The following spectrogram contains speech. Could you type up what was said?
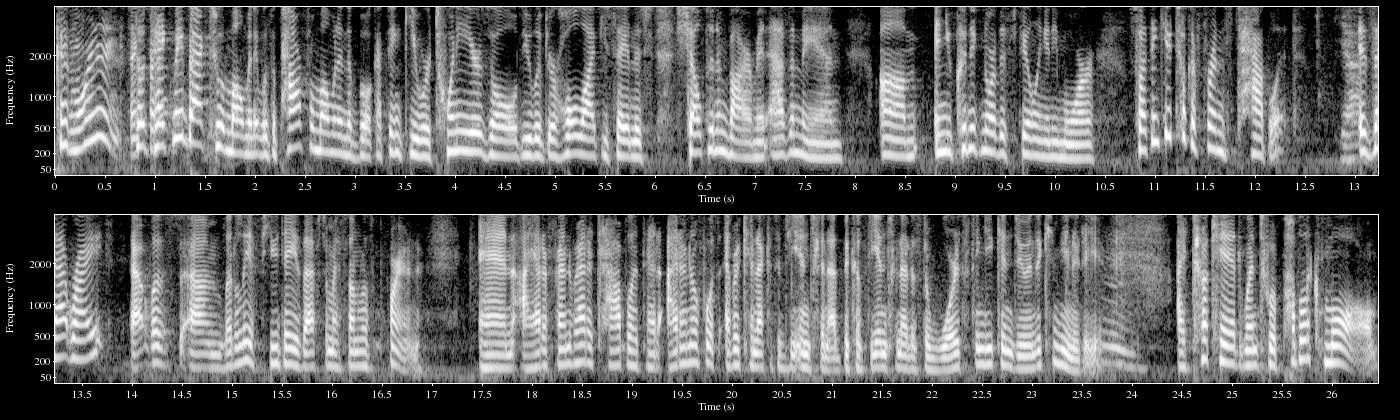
Good morning. Thanks so take me back to a moment. It was a powerful moment in the book. I think you were 20 years old. You lived your whole life, you say, in this sheltered environment as a man, um, and you couldn't ignore this feeling anymore. So I think you took a friend's tablet. Yeah. Is that right? That was um, literally a few days after my son was born. And I had a friend who had a tablet that I don't know if it was ever connected to the internet because the internet is the worst thing you can do in the community. Mm. I took it, went to a public mall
